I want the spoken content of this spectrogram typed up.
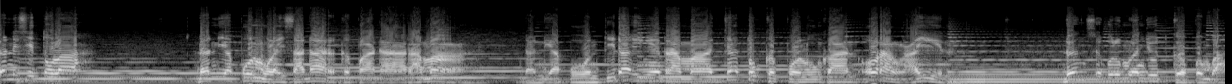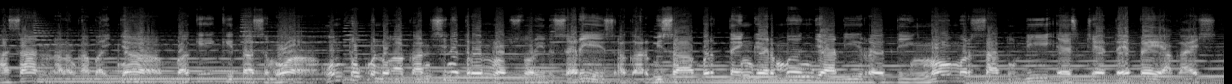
dan di situlah dan dia pun mulai sadar kepada Rama. Dan dia pun tidak ingin Rama jatuh ke pelukan orang lain. Dan sebelum lanjut ke pembahasan alangkah baiknya bagi kita semua untuk mendoakan sinetron Love Story The Series agar bisa bertengger menjadi rating nomor satu di SCTV ya guys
